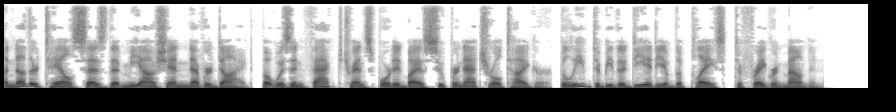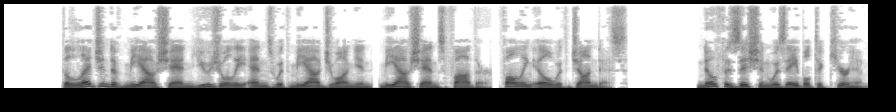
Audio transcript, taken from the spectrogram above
Another tale says that Miaoshan never died, but was in fact transported by a supernatural tiger, believed to be the deity of the place, to Fragrant Mountain. The legend of Miaoshan usually ends with Miaozhuangyan, Miaoshan's father, falling ill with jaundice. No physician was able to cure him.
